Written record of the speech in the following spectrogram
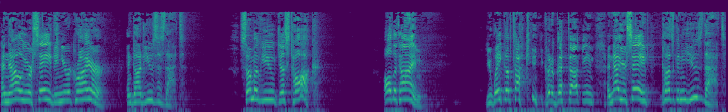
And now you're saved and you're a crier. And God uses that. Some of you just talk all the time. You wake up talking, you go to bed talking, and now you're saved. God's going to use that.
